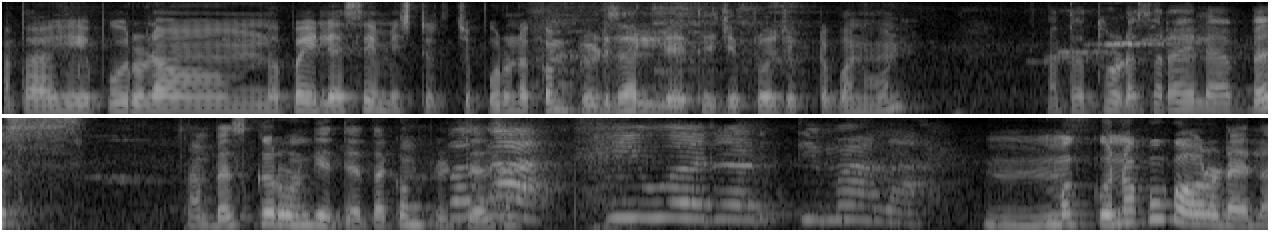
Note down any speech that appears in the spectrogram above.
आता हे पूर्ण पहिल्या सेमिस्टरचे पूर्ण कंप्लीट झालेले आहेत ह्याचे प्रोजेक्ट बनवून. आता थोडासा राहिला अभ्यास. अभ्यास करून घेते आता कंप्लीट त्याचा. ही मग नको का ओरडायला?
